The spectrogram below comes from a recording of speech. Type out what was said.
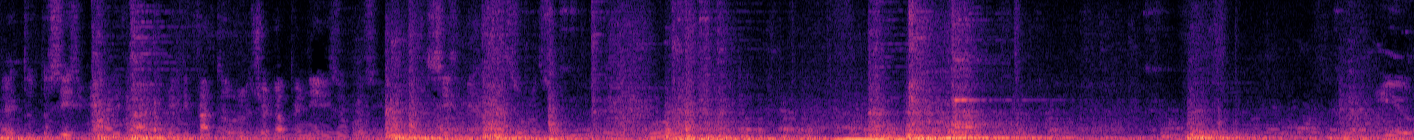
È tutto sismica l'Italia, quindi tanto le cerca Appennini sono così. Sismica sopra sopra. Io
